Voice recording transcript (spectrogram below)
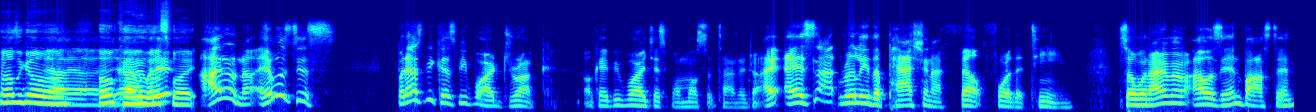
how's it going? Yeah, yeah, okay, yeah, let's it- fight. I don't know. It was just, but that's because people are drunk. Okay, people are just well, most of the time they're drunk. I, I- it's not really the passion I felt for the team. So when I remember I was in Boston,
